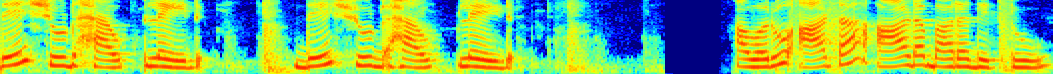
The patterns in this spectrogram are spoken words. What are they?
They should have played they should have played ಅವರು ಆಟ ಆಡಬಾರದಿತ್ತು.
